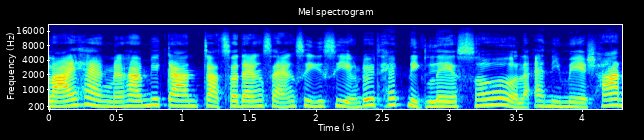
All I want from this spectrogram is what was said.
หลายแห่งนะคะ มีการจัดแสดงแสงสีเสียงด้วยเทคนิคเลเซอร์ และแอนิเมชัน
